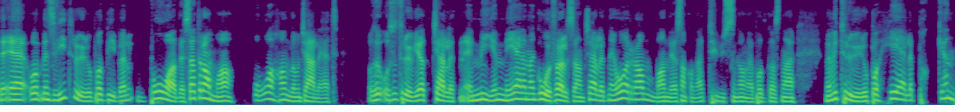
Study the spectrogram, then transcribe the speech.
det er, og, mens vi tror jo på at Bibelen både setter rammer og handler om kjærlighet. Og så, og så, tror vi at kjærligheten er mye mer enn de gode følelsene. Kjærligheten er jo rammene. Vi har snakka om det tusen ganger i podkasten her. Men vi tror jo på hele pakken.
